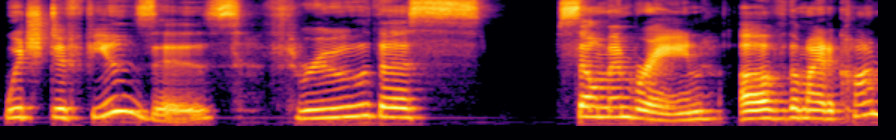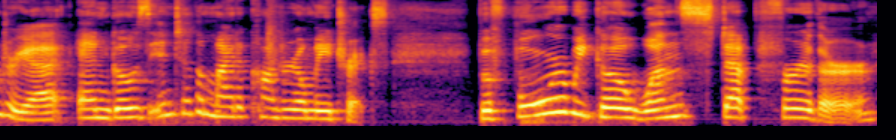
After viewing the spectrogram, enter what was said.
which diffuses through the cell membrane of the mitochondria and goes into the mitochondrial matrix. Before we go one step further,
